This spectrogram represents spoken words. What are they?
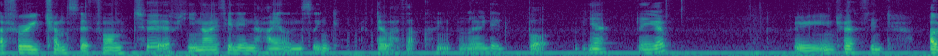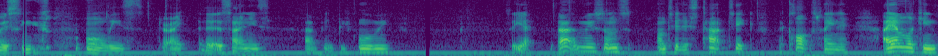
a free transfer from Turriff United in the Highlands League. I don't have that currently loaded, but yeah, there you go. Very interesting. Obviously, all these right, uh, signings have been before me. So yeah, that moves on onto this tactic. The clock's playing it. I am looking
